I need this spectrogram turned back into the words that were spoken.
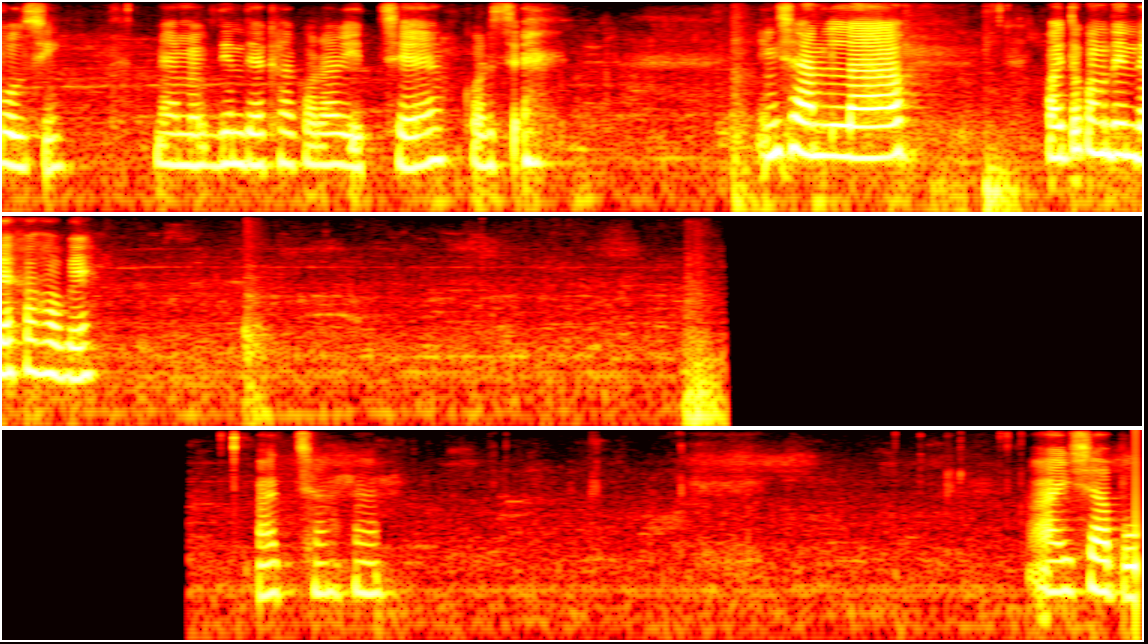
বলছি। ম্যাম একদিন দেখা করার ইচ্ছে করছে। ইনশাআল্লাহ হয়তো কোনো দিন দেখা হবে। আচ্ছা হ্যাঁ। আয়শা আপু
